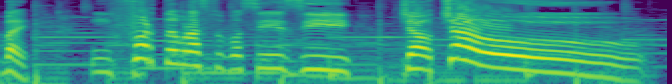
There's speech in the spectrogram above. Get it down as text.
Bem, um forte abraço para vocês e tchau, tchau!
